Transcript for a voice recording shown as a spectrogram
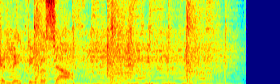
Connecting the South.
